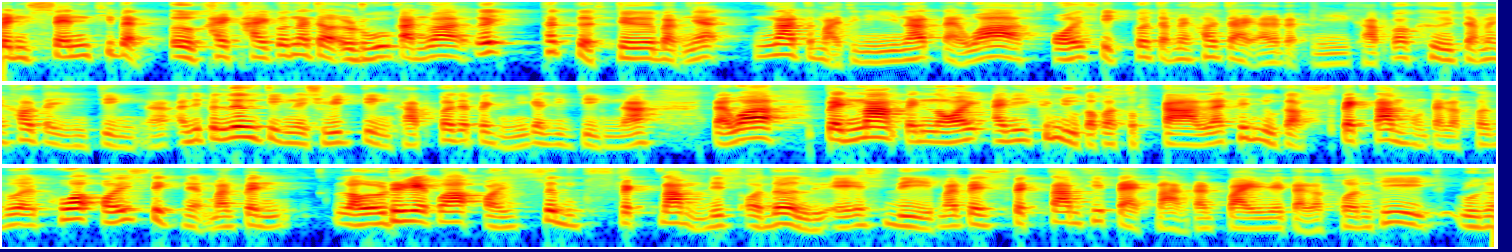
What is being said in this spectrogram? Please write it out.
เป็นเซนส์ที่แบบเออใคร ๆ ก็น่าจะรู้กันว่าเอ้ยถ้าเกิดเจอแบบเนี้ยน่าจะหมายถึงอย่างนี้นะแต่ว่าออยสิกก็จะไม่เข้าใจอะไรแบบนี้ครับก็คือจะไม่เข้าใจจริงๆนะอันนี้เป็นเรื่องจริงในชีวิตจริงครับก็จะเป็นอย่างนี้กันจริงๆนะแต่ว่าเป็นมากเป็นน้อยอันนี้ขึ้นอยู่กับประสบการณ์และขึ้นอยู่กับสเปกตรัมของแต่ละคนด้วยเพราะว่าออยสิกเนี่ยมันเป็น เราเรียกว่า Autism Spectrum Disorder หรือ ASD มันเป็นสเปกตรัมที่แตกต่างกันไปในแต่ละคนที่รุน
